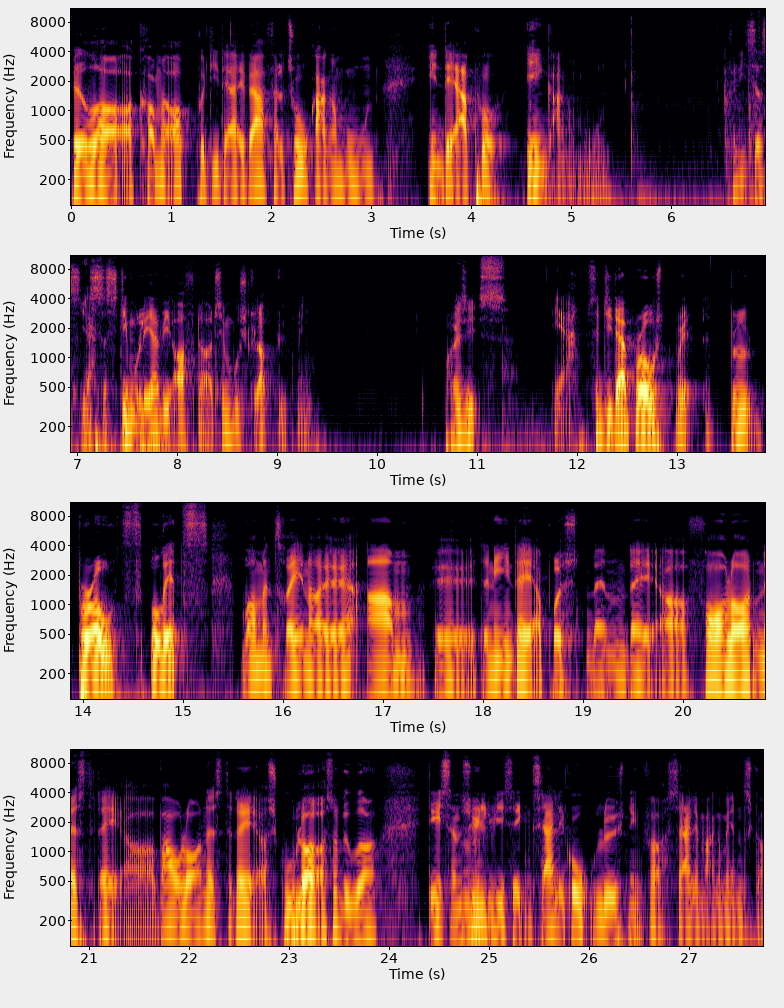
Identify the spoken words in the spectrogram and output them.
bedre at komme op på de der i hvert fald to gange om ugen, end det er på én gang om ugen. Fordi så, ja. så stimulerer vi oftere til muskelopbygning. Præcis. Ja, så de der bro, bro splits, hvor man træner øh, arm øh, den ene dag, og bryst den anden dag, og forlår den næste dag, og baglår næste dag, og skulder og så videre. Det er sandsynligvis mm. ikke en særlig god løsning for særlig mange mennesker.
